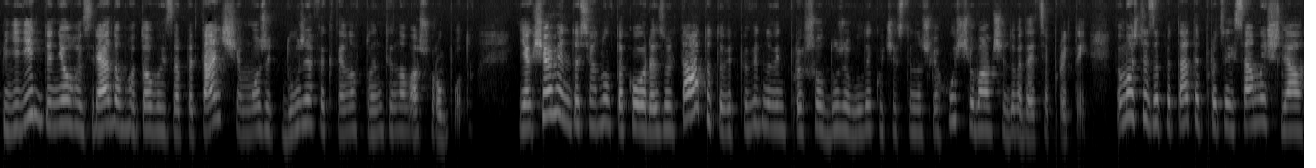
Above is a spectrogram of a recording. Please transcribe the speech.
підійдіть до нього з рядом готових запитань, що можуть дуже ефективно вплинути на вашу роботу. Якщо він досягнув такого результату, то відповідно він пройшов дуже велику частину шляху, що вам ще доведеться пройти. Ви можете запитати про цей самий шлях,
